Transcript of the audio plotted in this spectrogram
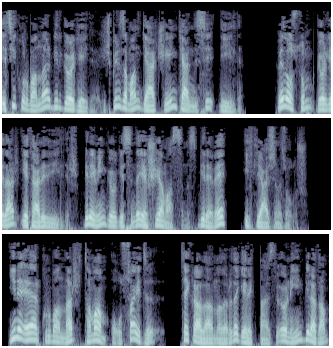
Eski kurbanlar bir gölgeydi. Hiçbir zaman gerçeğin kendisi değildi. Ve dostum gölgeler yeterli değildir. Bir evin gölgesinde yaşayamazsınız. Bir eve ihtiyacınız olur. Yine eğer kurbanlar tamam olsaydı tekrarlanmaları da gerekmezdi. Örneğin bir adam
